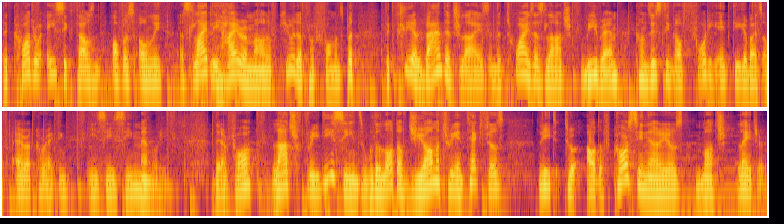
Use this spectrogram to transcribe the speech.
the Quadro A6000 offers only a slightly higher amount of CUDA performance, but the clear advantage lies in the twice as large VRAM consisting of 48GB of error correcting ECC memory. Therefore, large 3D scenes with a lot of geometry and textures lead to out of core scenarios much later.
